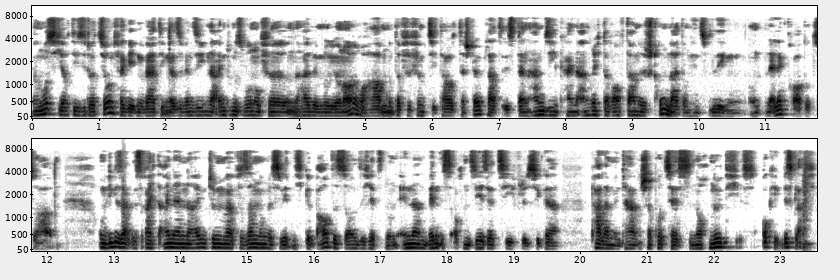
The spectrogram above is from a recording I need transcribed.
Man muss sich auch die Situation vergegenwärtigen. Also wenn Sie eine Eigentumswohnung für eine halbe Million Euro haben und dafür 50.000 der Stellplatz ist, dann haben Sie kein Anrecht darauf, da eine Stromleitung hinzulegen und ein Elektroauto zu haben. Und wie gesagt, es reicht eine in der Eigentümerversammlung, es wird nicht gebaut, es soll sich jetzt nun ändern, wenn es auch ein sehr, sehr zielflüssiger parlamentarischer Prozess noch nötig ist. Okay, bis gleich.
